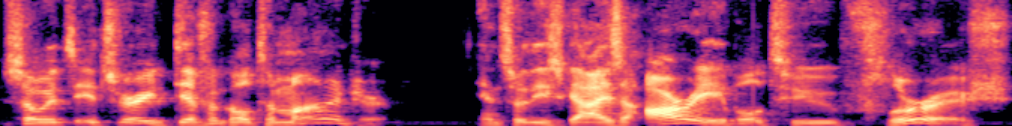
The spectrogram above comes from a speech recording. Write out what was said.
so it's it's very difficult to monitor. And so these guys are able to flourish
